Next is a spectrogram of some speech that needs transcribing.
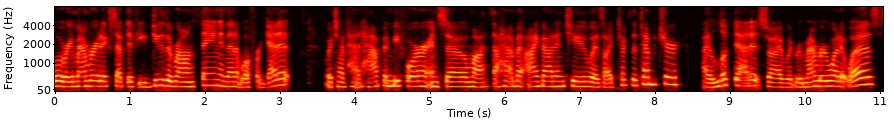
will remember it, except if you do the wrong thing and then it will forget it which I've had happen before. And so my, the habit I got into was I took the temperature, I looked at it so I would remember what it was,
